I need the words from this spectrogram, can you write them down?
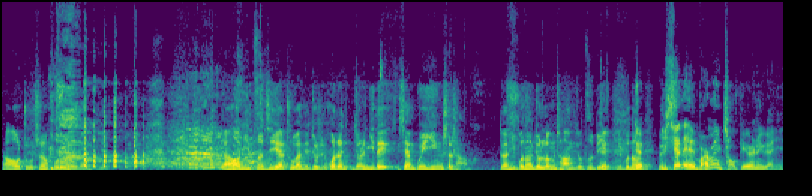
然后主持人互动有问题，然后你自己也出问题，就是或者就是你得先归因是啥嘛？对，你不能就冷场你就自闭，你不能。对，你先得玩命找别人的原因，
